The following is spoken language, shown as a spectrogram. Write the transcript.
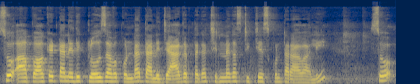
సో ఆ పాకెట్ అనేది క్లోజ్ అవ్వకుండా దాన్ని జాగ్రత్తగా చిన్నగా స్టిచ్ చేసుకుంటూ రావాలి. సో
